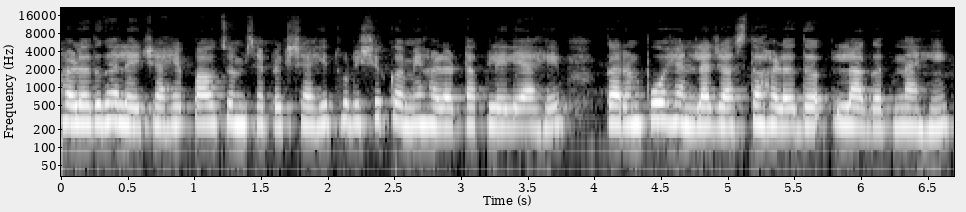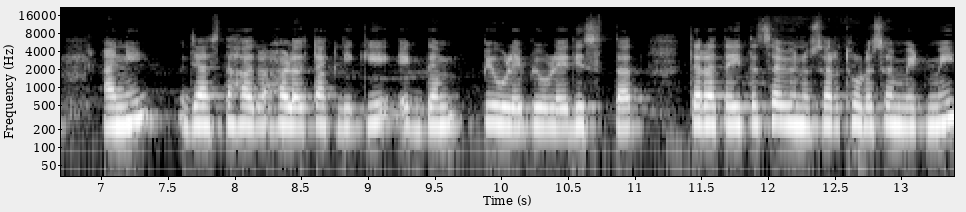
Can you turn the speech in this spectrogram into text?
हळद घालायची आहे. पाव चमच्यापेक्षाही थोडीशी कमी हळद टाकलेली आहे. कारण पोह्यांना जास्त हळद लागत नाही. आणि जास्त हळ हळद टाकली की एकदम पिवळे पिवळे दिसतात. तर आता इथं चवीनुसार थोडंसं मीठ मी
